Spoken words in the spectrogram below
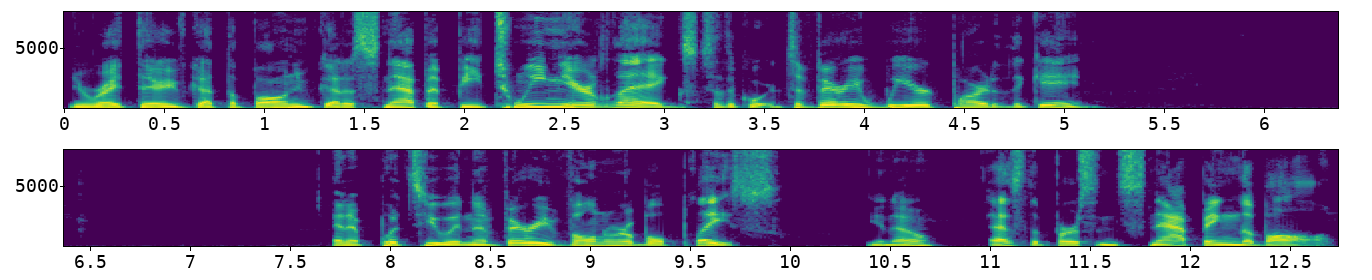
You're right there. You've got the ball, and you've got to snap it between your legs to the court. It's a very weird part of the game and it puts you in a very vulnerable place, you know, as the person snapping the ball.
